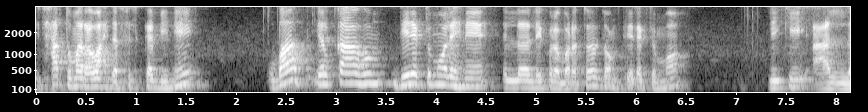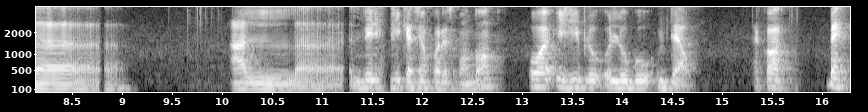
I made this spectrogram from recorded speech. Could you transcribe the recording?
يتحطوا مرة واحدة في الكابيني وبعد يلقاهم ديريكتومون لهنا لي كولابوراتور دونك ديريكتومون كليكي على على الفيريفيكاسيون كوريسبوندونت هو يجيب له اللوجو نتاعو داكور باهي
